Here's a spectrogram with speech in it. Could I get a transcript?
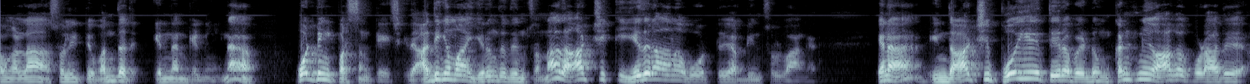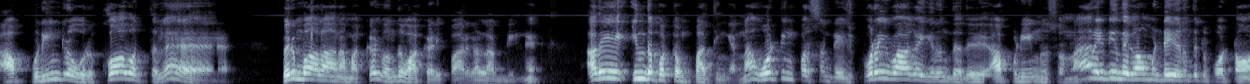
அவங்கெல்லாம் சொல்லிட்டு வந்தது என்னன்னு கேட்டிங்கன்னா ஓட்டிங் பர்சன்டேஜ் இது அதிகமாக இருந்ததுன்னு சொன்னால் அது ஆட்சிக்கு எதிரான ஓட்டு அப்படின்னு சொல்லுவாங்க. ஏன்னா இந்த ஆட்சி போயே தீர வேண்டும் கண்டினியூ ஆகக்கூடாது அப்படின்ற ஒரு கோபத்துல பெரும்பாலான மக்கள் வந்து வாக்களிப்பார்கள் அப்படின்னு. அதே இந்த பக்கம் பார்த்தீங்கன்னா ஓட்டிங் பர்சன்டேஜ் குறைவாக இருந்தது அப்படின்னு சொன்னா ரைட்டு இந்த கவர்மெண்டே இருந்துட்டு போட்டோம்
